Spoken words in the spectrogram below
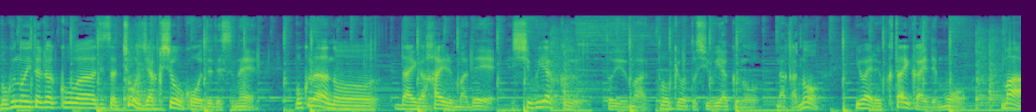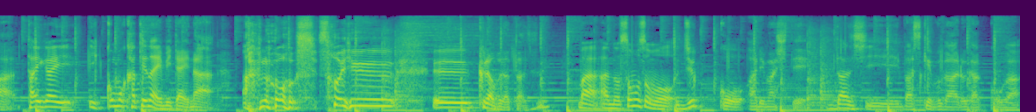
僕のいた学校は実は超弱小校でですね僕らの代が入るまで渋谷区という、まあ、東京都渋谷区の中のいわゆる区大会でもまあ大概一個も勝てないみたいなあの そういう、えー、クラブだったんですね。まあ、あのそもそも10校ありまして男子バスケ部がある学校が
